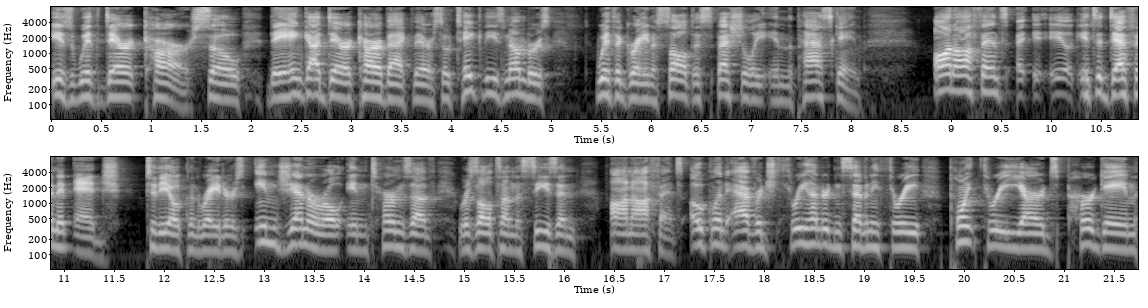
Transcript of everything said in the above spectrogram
is with Derek Carr. So they ain't got Derek Carr back there. So take these numbers with a grain of salt, especially in the pass game. On offense, it's a definite edge to the Oakland Raiders in general in terms of results on the season on offense. Oakland averaged 373.3 yards per game.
